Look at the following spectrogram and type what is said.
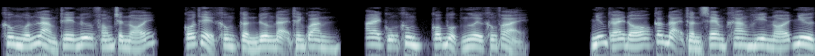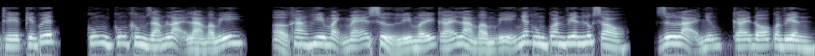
không muốn làm thê nữ phóng chân nói, có thể không cần đương đại thanh quan, ai cũng không có buộc ngươi không phải. Những cái đó các đại thần xem Khang Hy nói như thế kiên quyết, cũng cũng không dám lại làm ầm ĩ. Ở Khang Hy mạnh mẽ xử lý mấy cái làm ầm ĩ nhất hung quan viên lúc sau, dư lại những cái đó quan viên,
